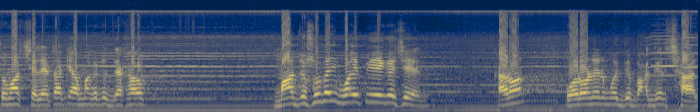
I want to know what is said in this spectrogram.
তোমার ছেলেটাকে আমাকে একটু দেখাও মা যশোদাই ভয় পেয়ে গেছেন, কারণ পরনের মধ্যে বাঘের ছাল।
